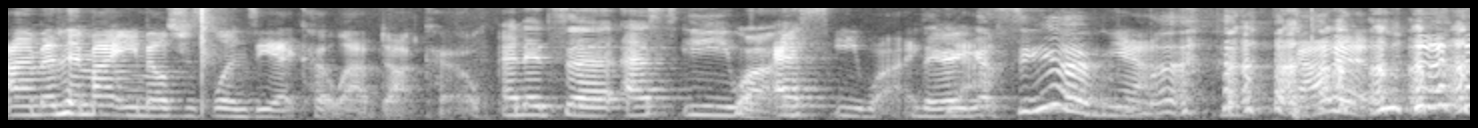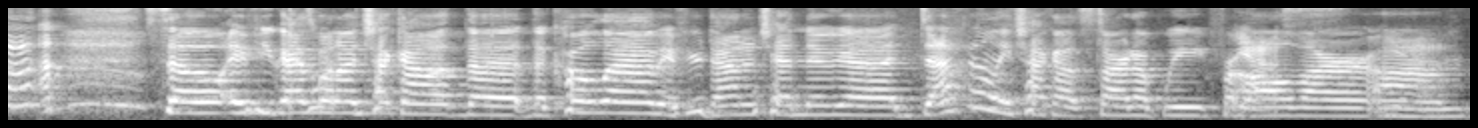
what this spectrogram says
Um, and then my email is just Lindsay at colab.co. and it's a S E Y. S E Y. There you go. See ya. Yeah. Got it. So if you guys want to check out the the CoLab, if you're down in Chattanooga, definitely check out Startup Week for all of Yes. our Yeah. Mm-hmm. um,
